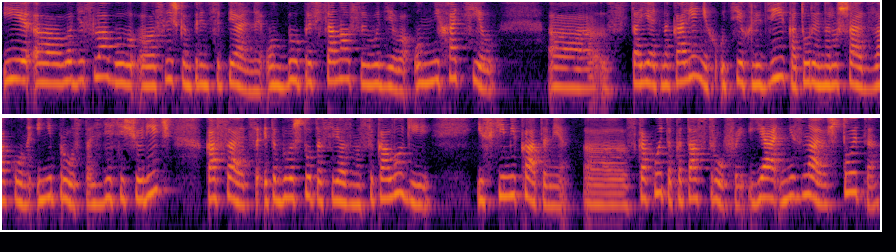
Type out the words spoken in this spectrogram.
И Владислав был слишком принципиальный, он был профессионал своего дела, он не хотел стоять на коленях у тех людей, которые нарушают законы. И не просто. Здесь еще речь касается, это было что-то связано с экологией и с химикатами, э, с какой-то катастрофой. Я не знаю, что это,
